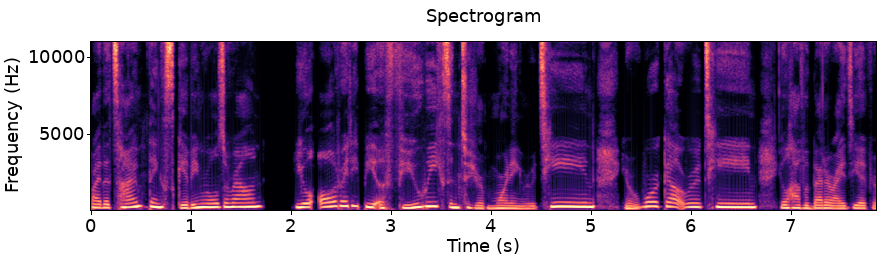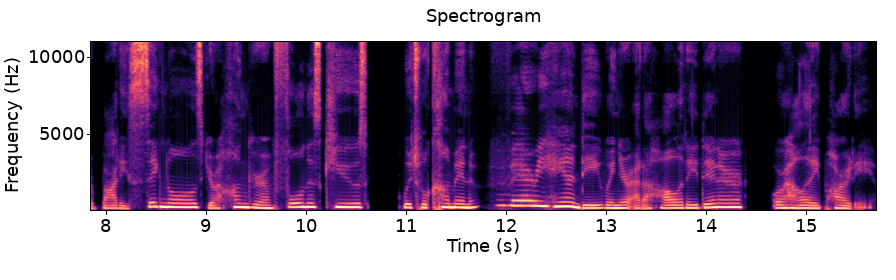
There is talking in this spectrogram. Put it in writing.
by the time Thanksgiving rolls around, you'll already be a few weeks into your morning routine, your workout routine. You'll have a better idea of your body's signals, your hunger and fullness cues, which will come in very handy when you're at a holiday dinner or holiday party.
